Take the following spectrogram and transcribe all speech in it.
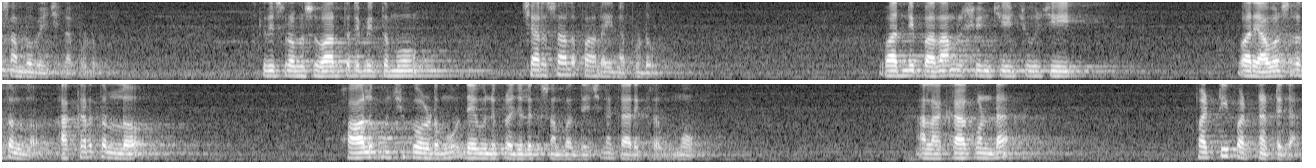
సంభవించినప్పుడు క్రీస్తు ప్రభు సువార్త నిమిత్తము చెరసాల పాలైనప్పుడు వారిని పరామర్శించి చూచి వారి అవసరతల్లో అక్రతల్లో పాలు పుచ్చుకోవడము దేవుని ప్రజలకు సంబంధించిన కార్యక్రమము. అలా కాకుండా పట్టి పట్టినట్టుగా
